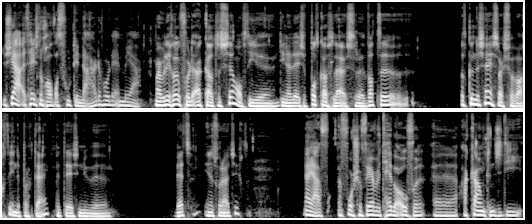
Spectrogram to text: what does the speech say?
Dus ja, het heeft nogal wat voet in de aarde voor de MBA. Maar wellicht ook voor de accountants zelf die, die naar deze podcast luisteren. Wat, wat kunnen zij straks verwachten in de praktijk met deze nieuwe wet in het vooruitzicht? Nou ja, voor, zover we het hebben over uh, accountants die,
